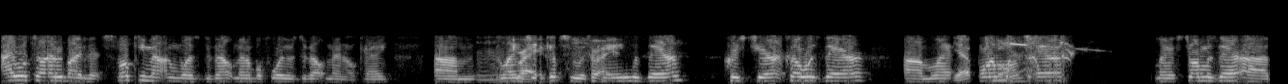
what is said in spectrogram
I will tell everybody that Smoky Mountain was developmental before it was developmental, okay? Um Mhm. Glenn Right. Jacobs, who was Right. Kane, was there. Chris Jericho was there. Um Lance Yep. Storm was there. Lance Storm was there. Uh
